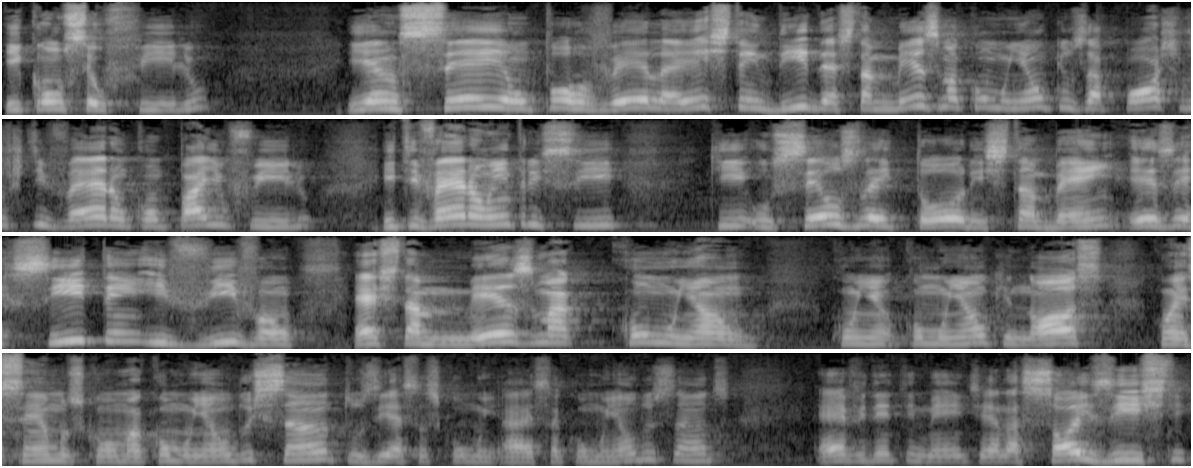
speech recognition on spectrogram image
e com o seu Filho, e anseiam por vê-la estendida, esta mesma comunhão que os apóstolos tiveram com o Pai e o Filho, e tiveram entre si, que os seus leitores também exercitem e vivam esta mesma comunhão, comunhão que nós conhecemos como a comunhão dos santos, e essas essa comunhão dos santos, evidentemente, ela só existe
